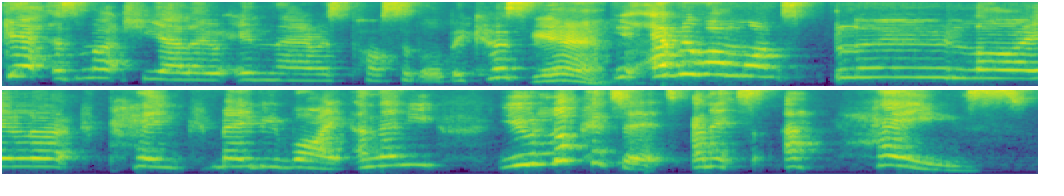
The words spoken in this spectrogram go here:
Get as much yellow in there as possible because Yeah. you- everyone wants blue, lilac, pink, maybe white, and then you you look at it and it's a haze.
